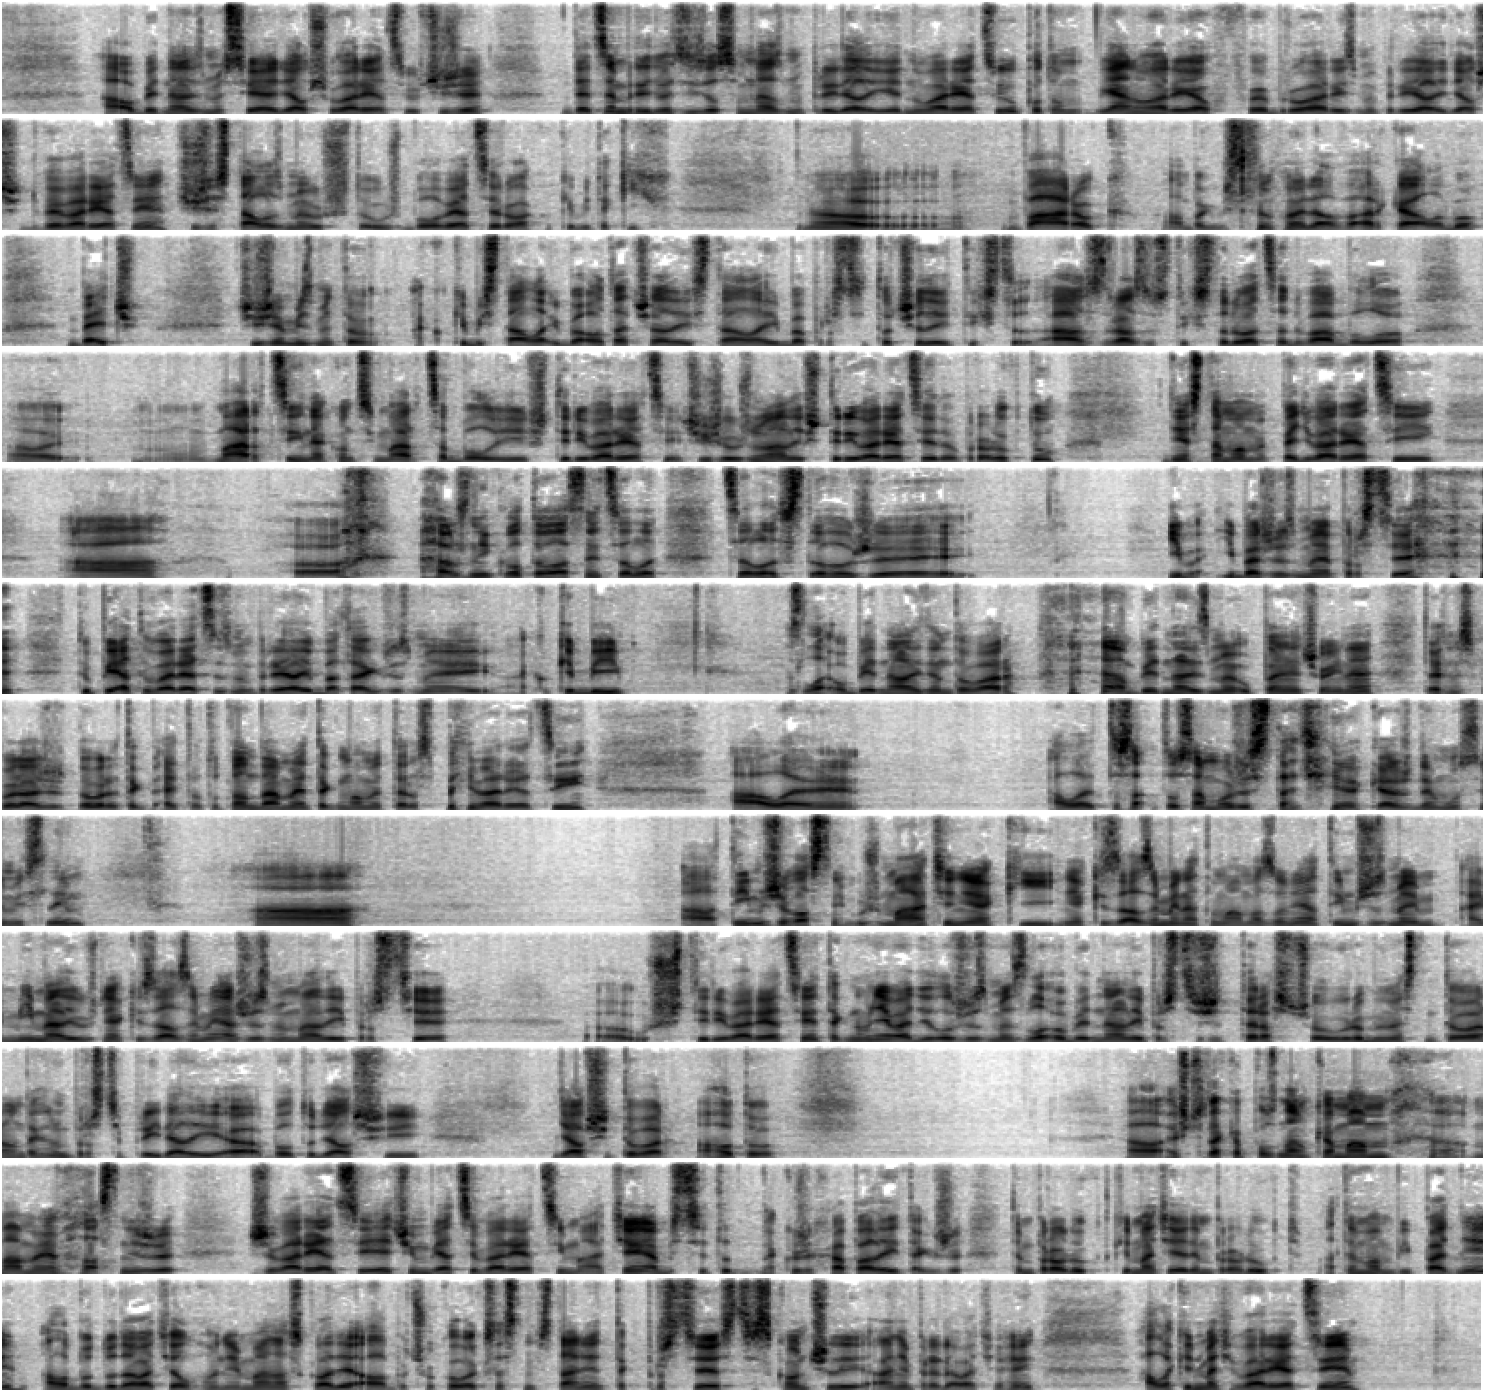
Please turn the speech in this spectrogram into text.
a objednali sme si aj ďalšiu variáciu. Čiže v decembri 2018 sme pridali jednu variáciu, potom v januári a v februári sme pridali ďalšie dve variácie, čiže stále sme už, to už bolo viacero ako keby takých uh, várok, alebo ak by som povedal várka, alebo batch. Čiže my sme to ako keby stále iba otačali, stále iba proste točili tých a zrazu z tých 122 bolo uh, v marci, na konci marca boli 4 variácie. Čiže už mali 4 variácie do produktu, dnes tam máme 5 variácií a, a vzniklo to vlastne celé, celé z toho, že iba, iba že sme proste tú piatú variáciu sme prijali iba tak, že sme ako keby zle objednali ten tovar a objednali sme úplne niečo iné, tak sme si povedali, že dobre, tak aj toto tam dáme, tak máme teraz 5 variácií, ale, ale to, sa, to sa môže stať každému, si myslím. A a tým, že vlastne už máte nejaký, nejaké zázemie na tom Amazone a tým, že sme aj my mali už nejaké zázemie a že sme mali proste uh, už 4 variácie, tak nám nevadilo, že sme zle objednali, proste, že teraz čo urobíme s tým tovarom, tak sme proste pridali a bol to ďalší, ďalší tovar a hotovo. Ešte taká poznámka mám, máme vlastne, že, že variácie, čím viacej variácií máte, aby ste to akože chápali, takže ten produkt, keď máte jeden produkt a ten vám vypadne, alebo dodávateľ ho nemá na sklade, alebo čokoľvek sa s ním stane, tak proste ste skončili a nepredávate, hej. Ale keď máte variácie,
